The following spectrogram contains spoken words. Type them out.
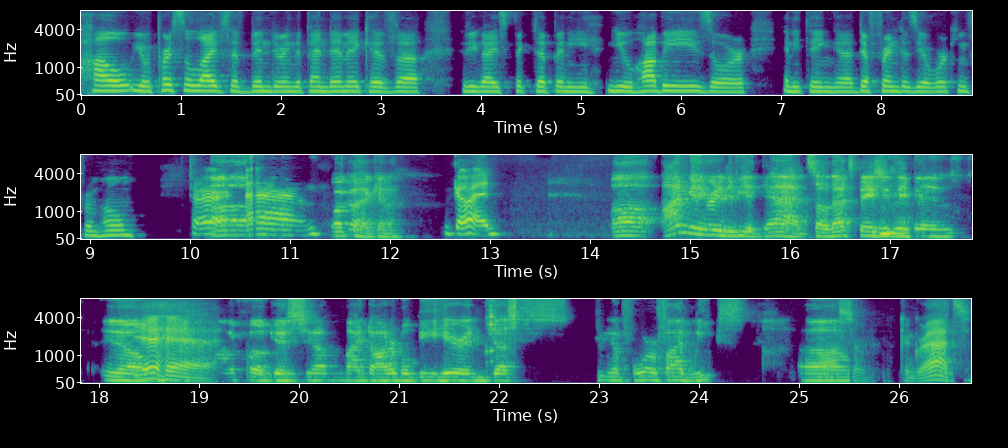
how your personal lives have been during the pandemic, have uh, have you guys picked up any new hobbies or anything uh, different as you're working from home? Sure. Uh, um, well, go ahead, Kenah. Go ahead. Uh, I'm getting ready to be a dad, so that's basically been, you know, yeah. my focus. You know, my daughter will be here in just, you know, four or five weeks. Um, awesome. Congrats.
